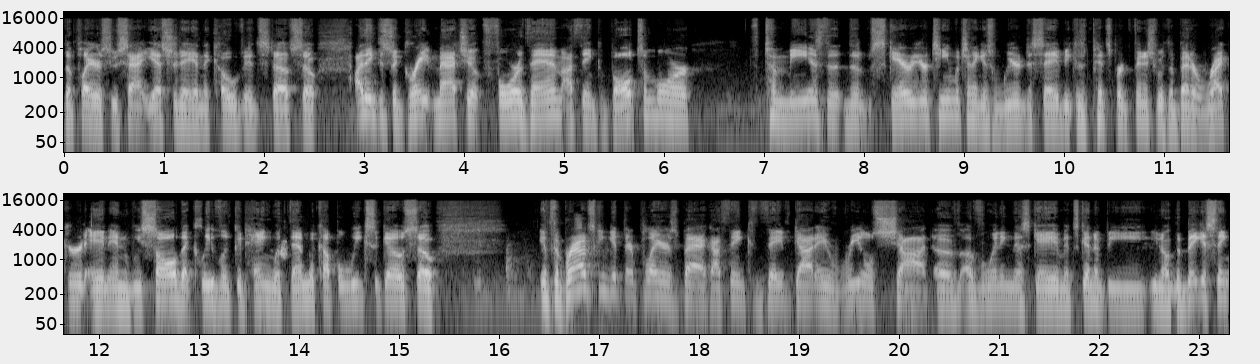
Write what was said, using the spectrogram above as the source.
the players who sat yesterday and the COVID stuff. So I think this is a great matchup for them. I think Baltimore – to me is the the scarier team, which I think is weird to say because Pittsburgh finished with a better record, and and we saw that Cleveland could hang with them a couple weeks ago. So if the Browns can get their players back, I think they've got a real shot of, of winning this game. It's going to be, you know, the biggest thing.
